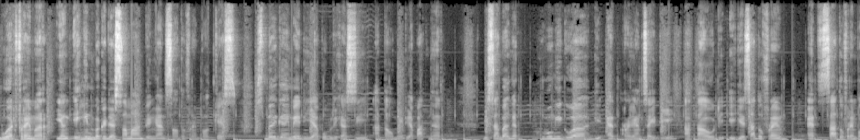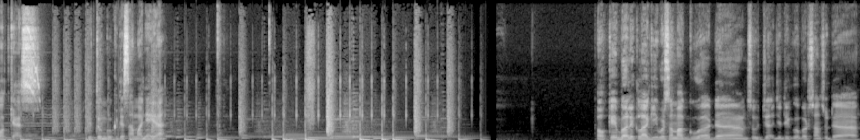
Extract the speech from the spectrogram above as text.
Buat framer yang ingin bekerja sama dengan Satu Frame Podcast sebagai media publikasi atau media partner, bisa banget hubungi gue di @royansaidi atau di IG Satu Frame @satuframepodcast. Ditunggu kerjasamanya ya. Oke, balik lagi bersama gua dan Suja. Jadi gue barusan sudah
